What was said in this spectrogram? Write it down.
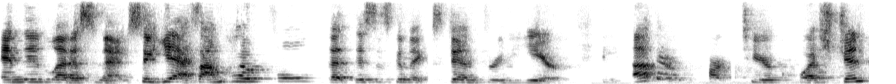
and then let us know. So, yes, I'm hopeful that this is going to extend through the year. The other part to your question,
